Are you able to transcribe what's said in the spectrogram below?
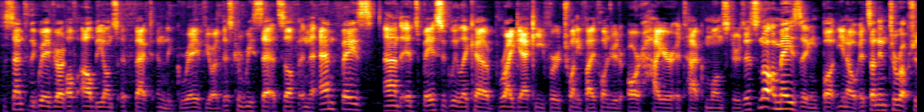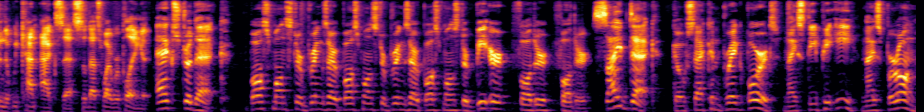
to send to the graveyard of Albion's effect in the graveyard. This can reset itself in the end phase, and it's basically like a Raigeki for 2500 or higher attack monsters. It's not amazing, but you know, it's an interruption that we can't access, so that's why we're playing it. Extra deck. Boss monster brings out boss monster brings out boss monster beater fodder fodder. Side deck. Go second break board. Nice DPE. Nice Baron.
